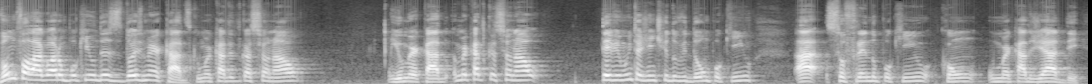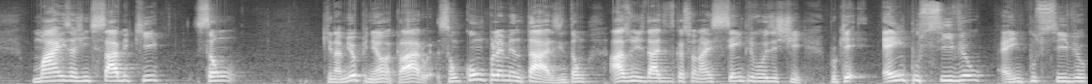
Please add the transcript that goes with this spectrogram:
Vamos falar agora um pouquinho desses dois mercados, que o mercado educacional e o mercado. O mercado educacional teve muita gente que duvidou um pouquinho, a, sofrendo um pouquinho com o mercado de AD. Mas a gente sabe que são que na minha opinião, é claro, são complementares. Então, as unidades educacionais sempre vão existir, porque é impossível, é impossível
